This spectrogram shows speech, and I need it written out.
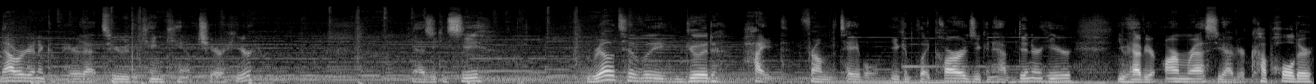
Now we're gonna compare that to the King Camp chair here. As you can see, relatively good height from the table. You can play cards, you can have dinner here, you have your armrest, you have your cup holder.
